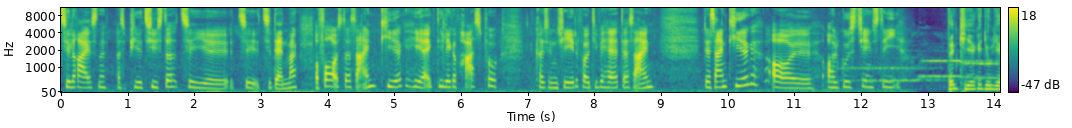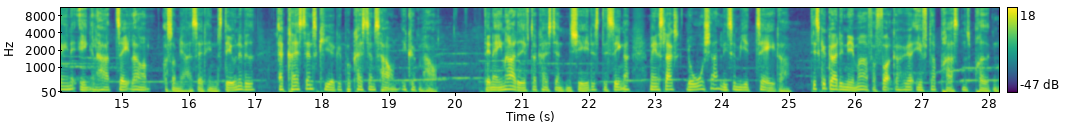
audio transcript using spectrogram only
tilrejsende, altså pietister til, øh, til, til Danmark, og får også deres egen kirke her. Ikke? De lægger pres på Christian 6. for, at de vil have deres egen, deres egen kirke og, øh, og holde gudstjeneste i. Den kirke, Juliane Engelhardt taler om, og som jeg har sat hende stævne ved, er Christians Kirke på Christianshavn i København. Den er indrettet efter Christian den 6. desinger med en slags loger, ligesom i et teater. Det skal gøre det nemmere for folk at høre efter præstens prædiken.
